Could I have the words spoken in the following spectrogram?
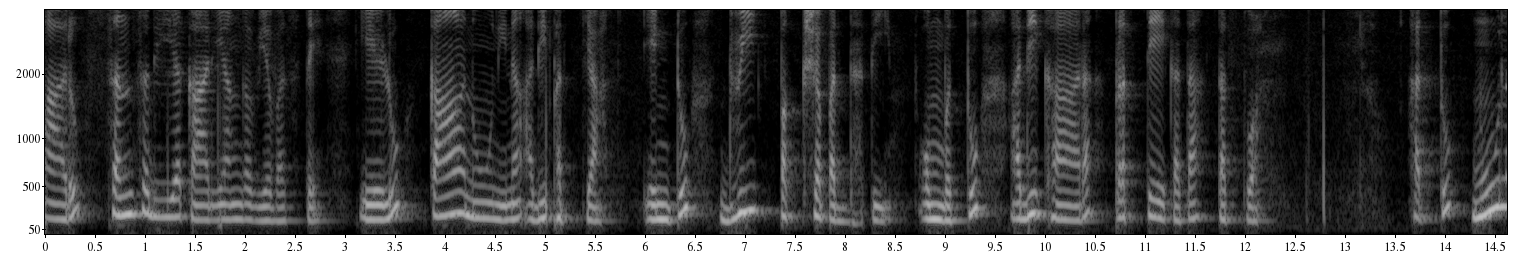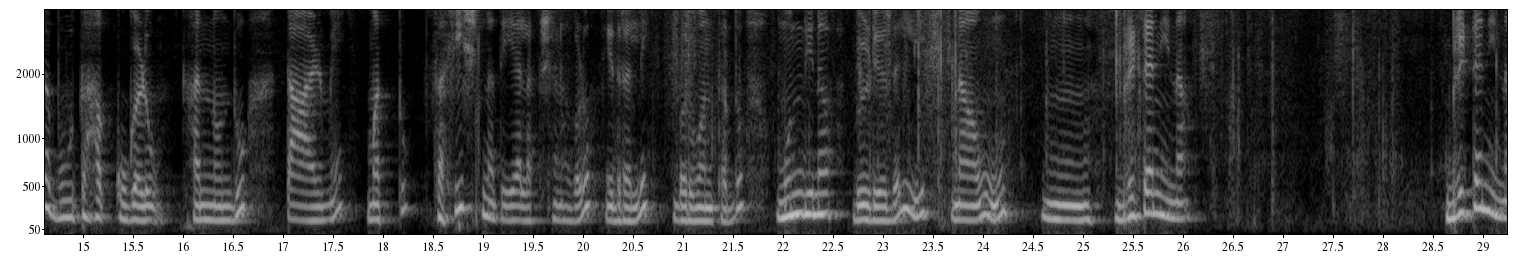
ಆರು, ಸಂಸದೀಯ ಕಾರ್ಯಾಂಗ ವ್ಯವಸ್ಥೆ. ಏಳು, ಕಾನೂನಿನ ಅಧಿಪತ್ಯ. ಎಂಟು, ದ್ವಿಪಕ್ಷ ಪದ್ಧತಿ. ಒಂಬತ್ತು, ಅಧಿಕಾರ ಪ್ರತ್ಯೇಕತಾ ತತ್ವ. ಹತ್ತು ಮೂಲಭೂತ ಹಕ್ಕುಗಳು. ಹನ್ನೊಂದು ತಾಳ್ಮೆ ಮತ್ತು ಸಹಿಷ್ಣುತೆಯ ಲಕ್ಷಣಗಳು ಇದರಲ್ಲಿ ಬರುವಂಥದ್ದು. ಮುಂದಿನ ವಿಡಿಯೋದಲ್ಲಿ ನಾವು ಬ್ರಿಟನ್ನಿನ ಬ್ರಿಟನಿನ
